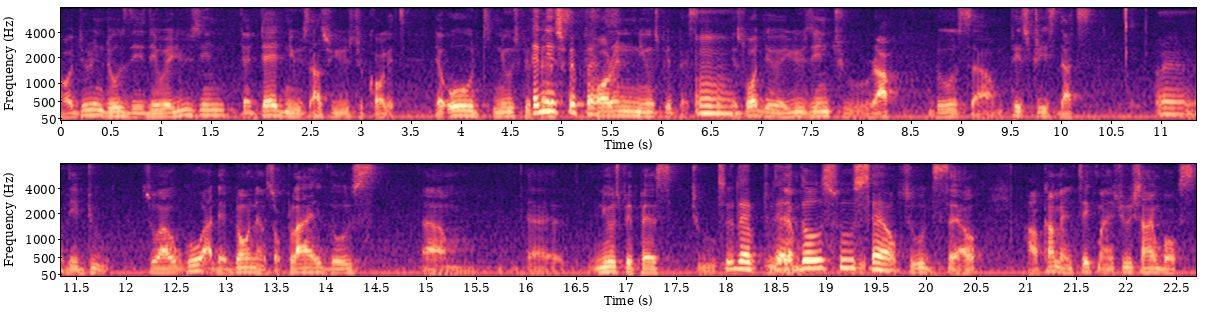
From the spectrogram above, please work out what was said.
or during those days, they were using the dead news, as we used to call it, the old newspapers, newspapers. foreign newspapers. Mm. It's what they were using to wrap those um, pastries that Uh, they do. So I'll go at the dawn and supply those um, uh, newspapers to, to the, to the them those who sell. to sell. I'll come and take my shoe shine box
